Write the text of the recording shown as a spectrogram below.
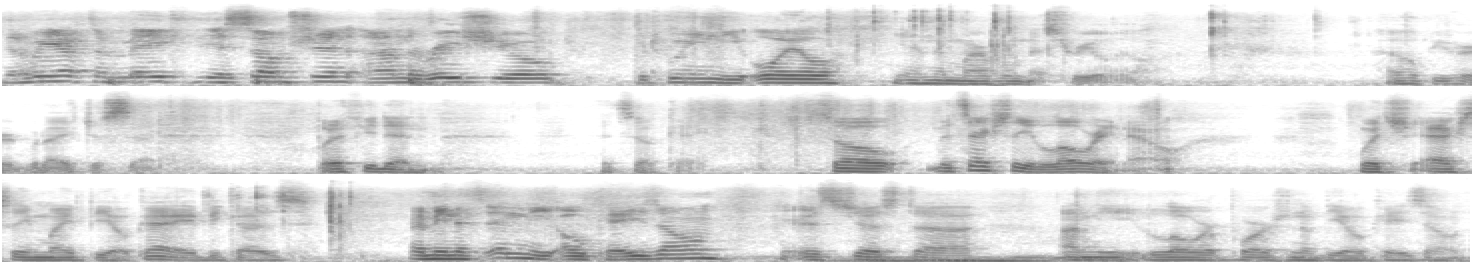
then we have to make the assumption on the ratio between the oil and the Marvel Mystery Oil. I hope you heard what I just said. But if you didn't, it's okay. So it's actually low right now, which actually might be okay because, I mean, it's in the okay zone. It's just uh, on the lower portion of the okay zone.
